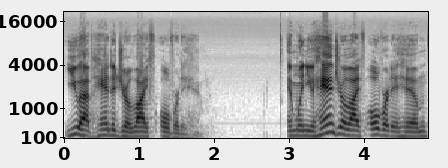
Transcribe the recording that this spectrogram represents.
You have handed your life over to Him. And when you hand your life over to Him,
